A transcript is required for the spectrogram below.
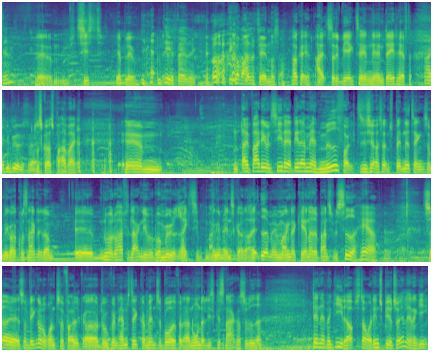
Ja. Øhm, sidst jeg blev. Jamen, det er stadigvæk. Det kommer aldrig til at ændre sig. Okay, ej, så det bliver ikke til en, en date efter. Nej, det bliver det svært. Du skal også på arbejde. øhm, Nej, bare det jeg vil sige, det, det der med at møde folk, det synes jeg også er en spændende ting, som vi godt kunne snakke lidt om. Øh, nu har du haft et langt liv, hvor du har mødt rigtig mange mennesker, og der er med mange, der kender det. Bare hvis vi sidder her, så, øh, så vinker du rundt til folk, og du kan nærmest ikke komme hen til bordet, for der er nogen, der lige skal snakke osv. Den energi, der opstår, er det en spirituel energi?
